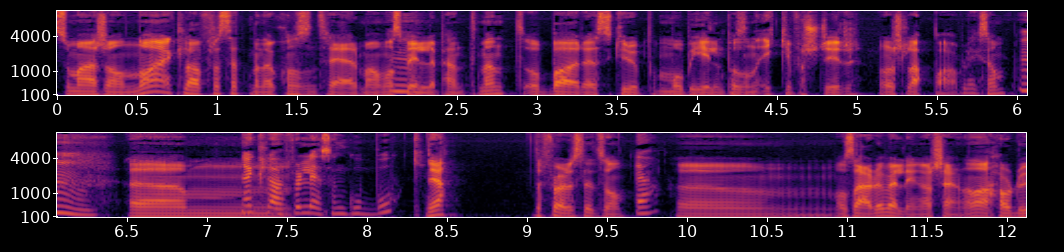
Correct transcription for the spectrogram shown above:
som er sånn Nå er jeg klar for å sette meg ned og konsentrere meg om å spille Pentiment, og bare skru på mobilen på sånn ikke forstyrr, og slappe av, liksom. Um, Mm. Jeg er klar for å lese en god bok. Ja. Det føles litt sånn. Ja. Um, og så er det jo veldig engasjerende. Da. Har, du,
